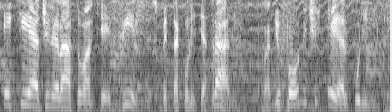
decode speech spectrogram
e che ha generato anche film, spettacoli teatrali, radiofonici e alcuni libri.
